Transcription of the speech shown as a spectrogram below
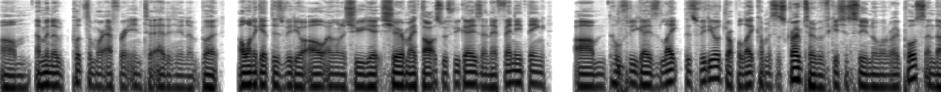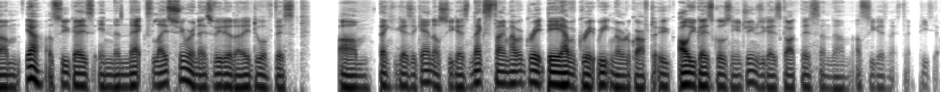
um i'm gonna put some more effort into editing it. But i want to get this video out i want to show you share my thoughts with you guys and if anything um hopefully you guys like this video. Drop a like comment subscribe turn notifications so you know when i post. And um yeah i'll see you guys in the next live stream or next video that i do of this. Um thank you guys again. I'll see you guys next time. Have a great day. Have a great week. Remember to go after all you guys goes in your dreams. You guys got this. And um i'll see you guys next time. Peace out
